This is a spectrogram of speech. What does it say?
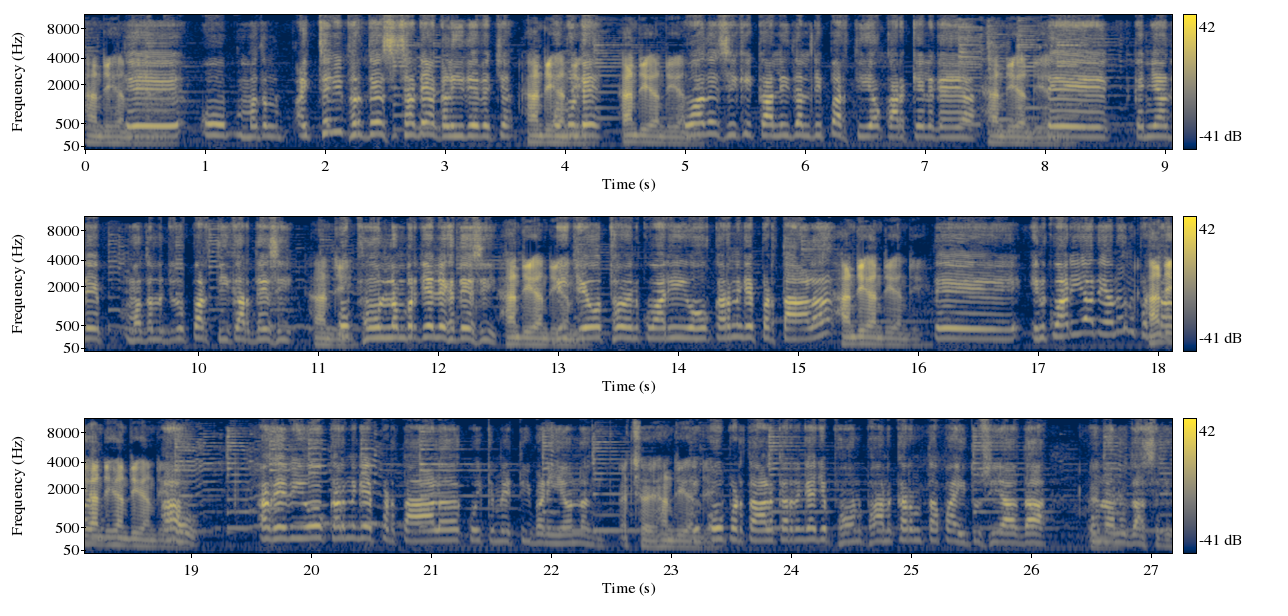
ਹਾਂਜੀ ਹਾਂਜੀ ਤੇ ਉਹ ਮਤਲਬ ਇੱਥੇ ਵੀ ਫਿਰਦੇ ਸੀ ਸਾਡੇ ਆਹ ਗਲੀ ਦੇ ਵਿੱਚ। ਹਾਂਜੀ ਉਹ ਹਾਂਜੀ ਮੁੰਡੇ ਹਾਂਜੀ ਹਾਂਜੀ ਉਹ ਆਦੇ ਸੀ ਕਿ ਕਾਲੀ ਦਲ ਦੀ ਭਰਤੀ ਆ ਉਹ ਕਰਕੇ ਲਗਏ ਆ। ਹਾਂਜੀ ਹਾਂਜੀ ਤੇ ਕਈਆਂ ਦੇ ਮਤਲਬ ਜਦੋਂ ਭਰਤੀ ਕਰਦੇ ਸੀ ਹਾਂਜੀ। ਉਹ ਫੋਨ ਨੰਬਰ ਜੇ ਲਿਖਦੇ ਸੀ ਹਾਂਜੀ ਹਾਂਜੀ ਵੀ ਜੇ ਉੱਥੋਂ ਇਨਕੁਆਰੀ ਉਹ ਕਰਨਗੇ ਪੜਤਾਲ। ਹਾਂਜੀ ਹਾਂਜੀ ਹਾਂਜੀ। ਤੇ ਇਨਕੁਆਰੀ ਆਦੇ ਆ ਨਾ ਉਹਨੂੰ ਹਾਂਜੀ ਹਾਂਜੀ ਹਾਂਜੀ ਹਾਂਜੀ। ਆਹੋ। ਅਗੇ ਵੀ ਉਹ ਕਰਨਗੇ ਪੜਤਾਲ ਕੋਈ ਕਮੇਟੀ ਬਣੀ ਆ ਉਹਨਾਂ ਦੀ। ਅੱਛਾ ਜੀ, ਹਾਂਜੀ ਤੇ ਹਾਂਜੀ। ਉਹ ਪੜਤਾਲ ਕਰਨਗੇ ਜੇ ਫੋਨ ਫਾਨ ਕਰਨ ਤਾਂ ਭਾਈ ਤੁਸੀਂ ਆਪਦਾ ਉਹਨਾਂ ਨੂੰ ਦੱਸ ਦਿਓ।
